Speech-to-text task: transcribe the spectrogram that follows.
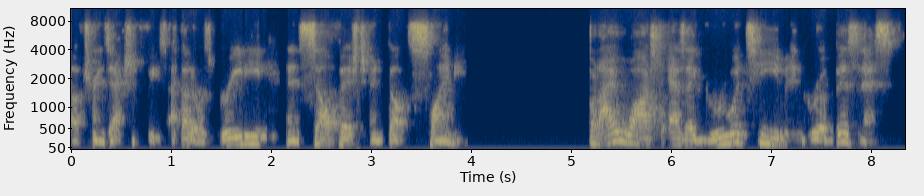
of transaction fees. I thought it was greedy and selfish and felt slimy. But I watched as I grew a team and grew a business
